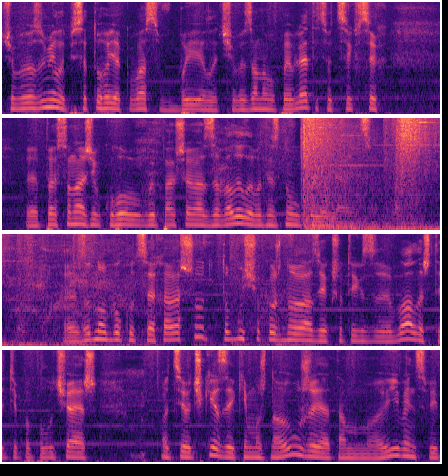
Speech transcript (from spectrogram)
Щоб ви розуміли, після того, як вас вбили, чи ви заново появляєтесь, оцих всіх е, персонажів, кого ви перший раз завалили, вони знову появляються. Е, З одного боку, це хорошо, тому що кожного разу, якщо ти їх звалиш, ти типу, получаєш оці очки, за які можна оружие, там рівень свій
